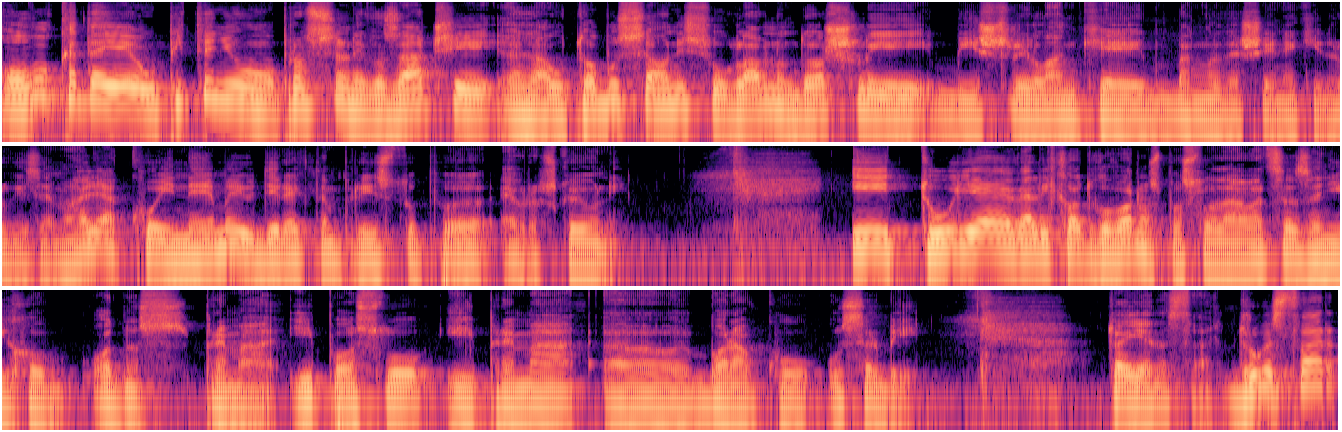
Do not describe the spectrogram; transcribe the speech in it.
Ovo kada je u pitanju profesionalni vozači e, autobusa, oni su uglavnom došli iz Šri Lanke, Bangladeša i nekih drugih zemalja koji nemaju direktan pristup e, Evropskoj uniji. I tu je velika odgovornost poslodavaca za njihov odnos prema i poslu i prema uh, boravku u Srbiji. To je jedna stvar. Druga stvar,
